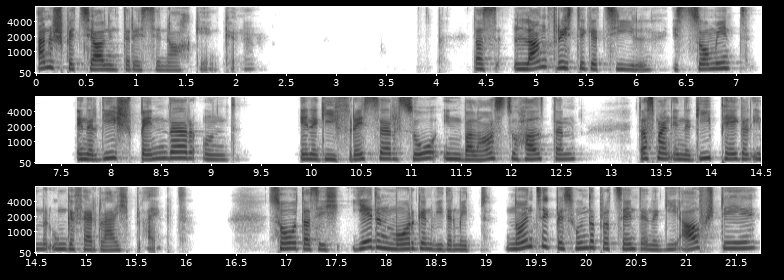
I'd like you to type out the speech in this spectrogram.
einem Spezialinteresse nachgehen können. Das langfristige Ziel ist somit, Energiespender und Energiefresser so in Balance zu halten, dass mein Energiepegel immer ungefähr gleich bleibt. So, dass ich jeden Morgen wieder mit 90 bis 100 Prozent Energie aufstehe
